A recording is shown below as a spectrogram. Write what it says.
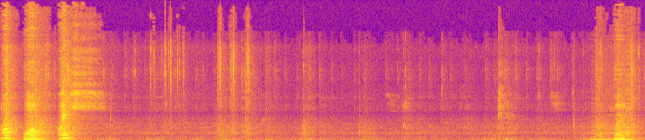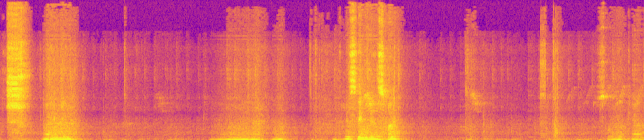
not work. Why? Okay. Right value. Increasing this one. So we can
